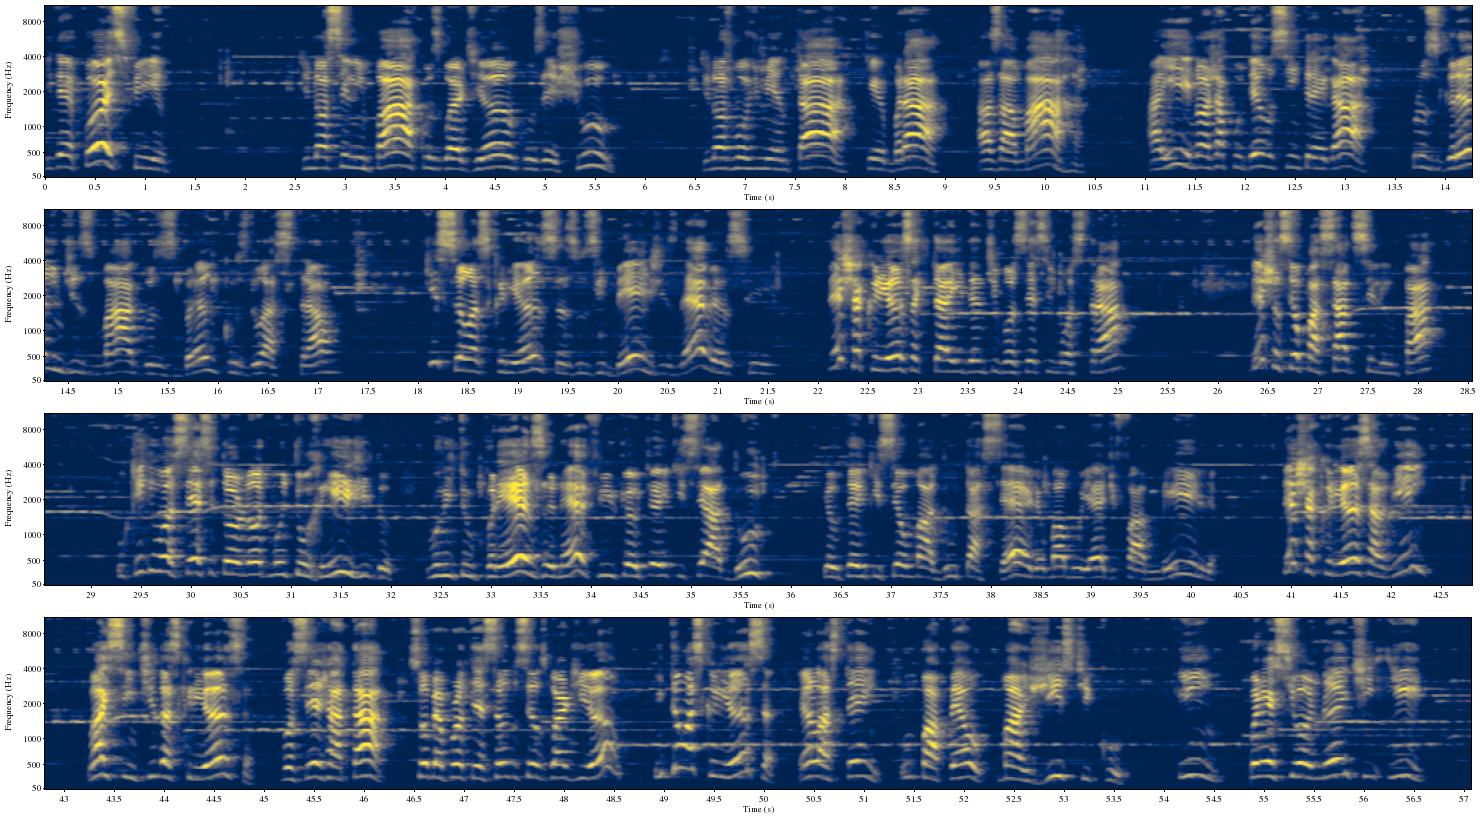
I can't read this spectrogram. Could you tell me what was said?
E depois, filho, de nós se limpar com os guardião, com os Exu, de nós movimentar, quebrar as amarras, aí nós já podemos se entregar para os grandes magos brancos do astral, que são as crianças, os ibejes, né, meus filhos? Deixa a criança que está aí dentro de você se mostrar. Deixa o seu passado se limpar. O que que você se tornou muito rígido, muito preso, né, filho? Que eu tenho que ser adulto, que eu tenho que ser uma adulta séria, uma mulher de família. Deixa a criança vir. Vai sentindo as crianças. Você já tá sob a proteção dos seus guardião. Então as crianças, elas têm um papel magístico, impressionante e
